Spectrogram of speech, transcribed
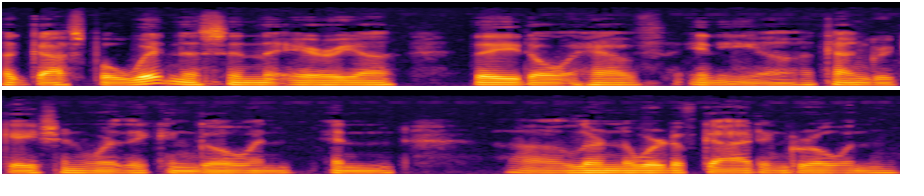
a gospel witness in the area, they don't have any uh, congregation where they can go and, and uh, learn the Word of God and grow in,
